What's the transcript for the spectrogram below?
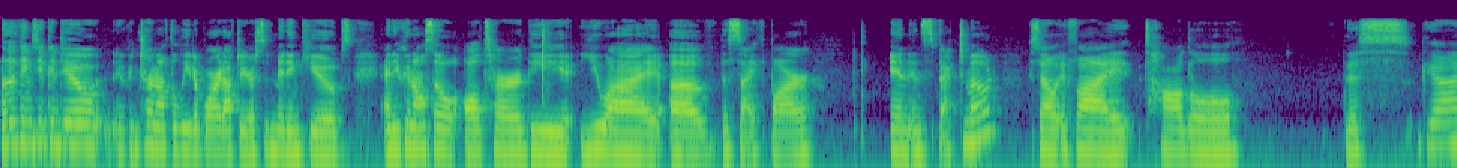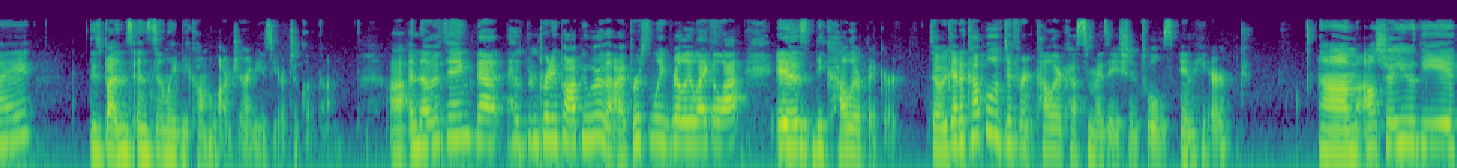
Other things you can do, you can turn off the leaderboard after you're submitting cubes, and you can also alter the UI of the scythe bar in inspect mode. So if I toggle this guy, these buttons instantly become larger and easier to click on. Uh, another thing that has been pretty popular that I personally really like a lot is the color picker. So we got a couple of different color customization tools in here. Um, I'll show you the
